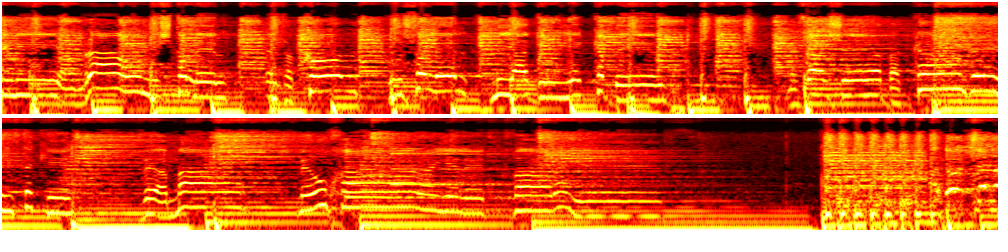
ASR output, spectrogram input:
אמי אמרה הוא משתולל את הכל הוא סולל מיד הוא יקבל קם והסתכל ואמר מאוחר הילד כבר עייף. הדוד שלו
